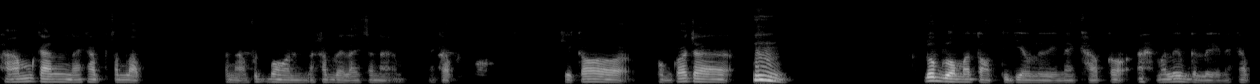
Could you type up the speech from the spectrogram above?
ซ้ำๆกันนะครับสำหรับ สนามฟุตบอลนะครับ หลาย ๆ สนามนะครับโอเคก็ผมก็จะรวบรวมมาตอบทีเดียวเลยนะครับ ก็อะมาเริ่มกันเลยนะครับ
